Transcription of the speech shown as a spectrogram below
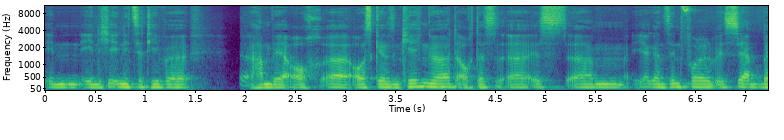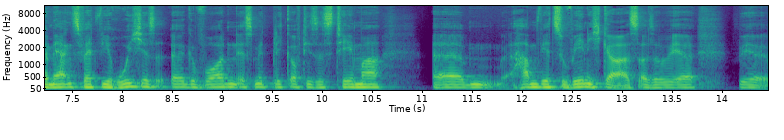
in ähnliche Initiative haben wir auch äh, aus Gelsenkirchen gehört. Auch das äh, ist ähm, ja ganz sinnvoll. Ist sehr bemerkenswert, wie ruhig es äh, geworden ist mit Blick auf dieses Thema. Ähm, haben wir zu wenig Gas? Also wir wir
